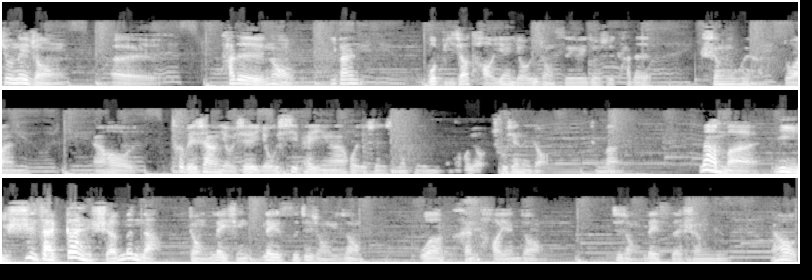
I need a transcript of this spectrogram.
就那种呃他的那种一般。我比较讨厌有一种 CV，就是他的声音会很端，然后特别像有些游戏配音啊，或者是什么配音，都会有出现那种什么。那么你是在干什么呢？这种类型，类似这种这种，我很讨厌这种这种类似的声音。然后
